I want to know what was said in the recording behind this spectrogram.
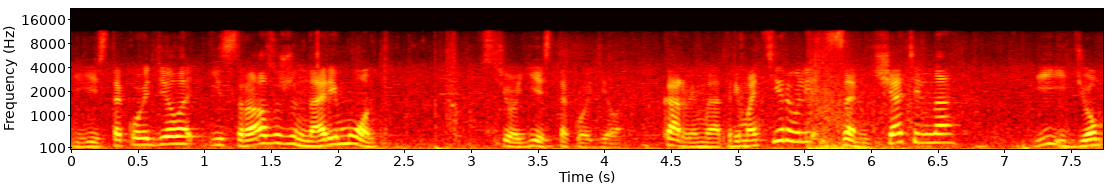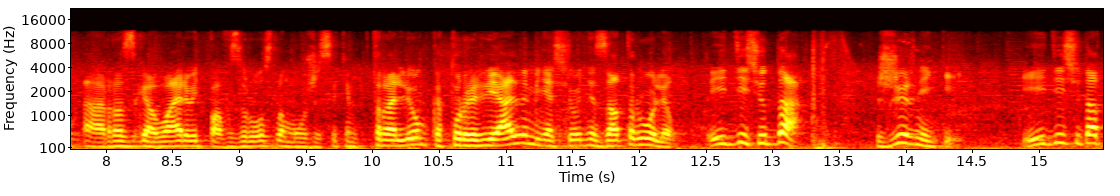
Есть такое дело. И сразу же на ремонт. Все, есть такое дело. Карви мы отремонтировали. Замечательно. И идем а, разговаривать по-взрослому уже с этим троллем, который реально меня сегодня затроллил. Иди сюда, жирненький. Иди сюда,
